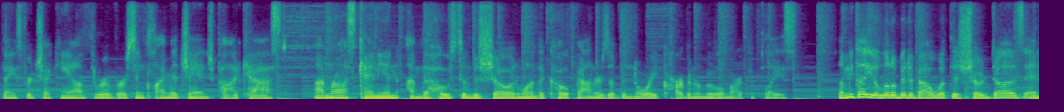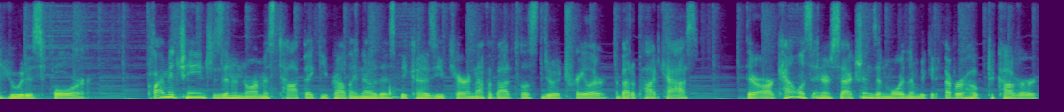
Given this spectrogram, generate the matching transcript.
thanks for checking out the Reversing Climate Change podcast. I'm Ross Kenyon. I'm the host of the show and one of the co founders of the Nori Carbon Removal Marketplace. Let me tell you a little bit about what this show does and who it is for. Climate change is an enormous topic. You probably know this because you care enough about it to listen to a trailer about a podcast. There are countless intersections and more than we could ever hope to cover.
